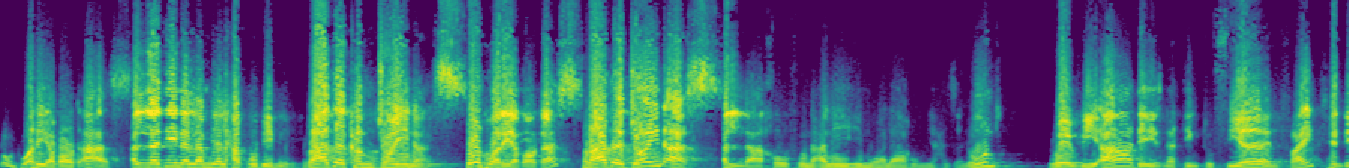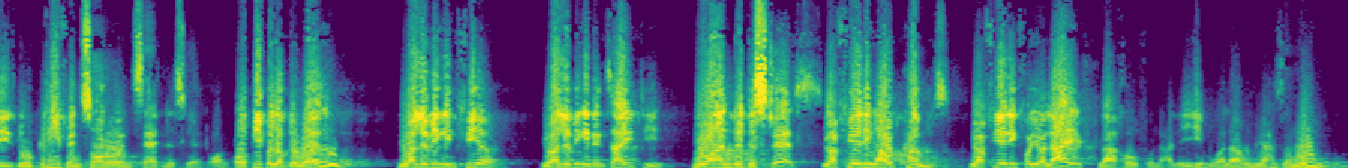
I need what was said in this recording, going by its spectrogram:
don't worry about us. الَّذِينَ لَمْ يَلْحَقُوا بِهِمْ Rather come join us. Don't worry about us. Rather join us. أَلَّا خَوْفٌ عَلَيْهِمْ وَلَا هُمْ يَحْزَنُونَ Where we are, there is nothing to fear and fight, and there is no grief and sorrow and sadness here at all. O people of the world, you are living in fear. You are living in anxiety. You are under distress. You are fearing outcomes. You are fearing for your life. لا خوف عليهم ولا هم يحزنون.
